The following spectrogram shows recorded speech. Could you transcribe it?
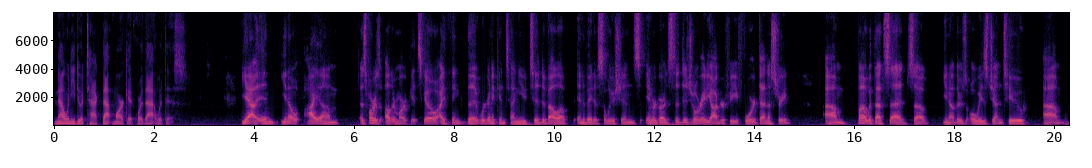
Now we need to attack that market or that with this. Yeah, and you know, I um as far as other markets go, I think that we're going to continue to develop innovative solutions in regards to digital radiography for dentistry. Um, but with that said, so you know, there's always Gen 2. Um,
